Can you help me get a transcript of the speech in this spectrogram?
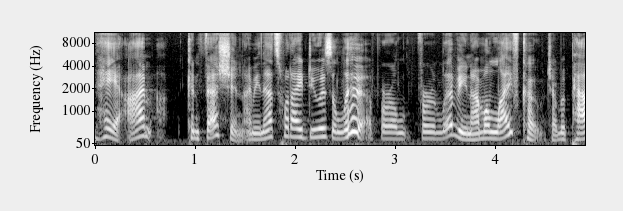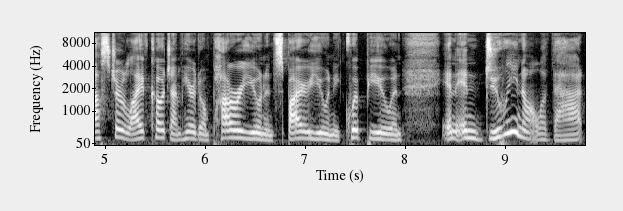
hey, I'm confession. I mean, that's what I do as a live for a, for a living. I'm a life coach. I'm a pastor, life coach. I'm here to empower you and inspire you and equip you. And and in doing all of that,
